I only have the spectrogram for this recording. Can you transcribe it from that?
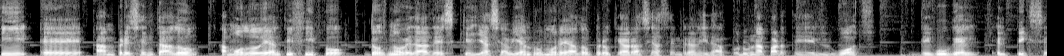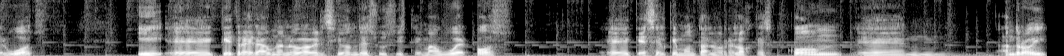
Y eh, han presentado a modo de anticipo dos novedades que ya se habían rumoreado pero que ahora se hacen realidad. Por una parte el Watch de Google, el Pixel Watch, y eh, que traerá una nueva versión de su sistema Wear OS, eh, que es el que montan los relojes con em, Android.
